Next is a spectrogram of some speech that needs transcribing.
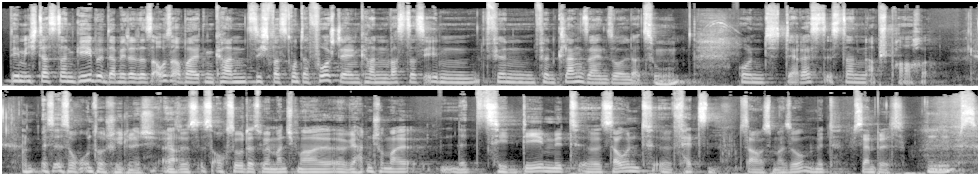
dem ich das dann gebe, damit er das ausarbeiten kann, sich was darunter vorstellen kann, was das eben für ein, für ein Klang sein soll dazu. Mhm. Und der Rest ist dann Absprache. Und es ist auch unterschiedlich. Also ja. es ist auch so, dass wir manchmal, äh, wir hatten schon mal eine CD mit äh, Soundfetzen, sagen wir es mal so, mit Samples. Loops.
